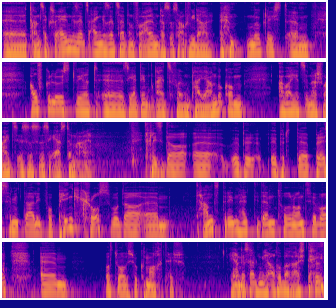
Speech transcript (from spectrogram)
äh, Transsexuellengesetz eingesetzt hat und vor allem, dass es auch wieder äh, möglichst ähm, aufgelöst wird. Äh, sie hat den bereits vor ein paar Jahren bekommen, aber jetzt in der Schweiz ist es das erste Mal. Ich lese da äh, über, über die Pressemitteilung von Pink Cross, wo da ähm, die Hand drin hat in diesem Toleranz Award, ähm, was du alles schon gemacht hast. Ja, das hat mich auch überrascht. Das,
